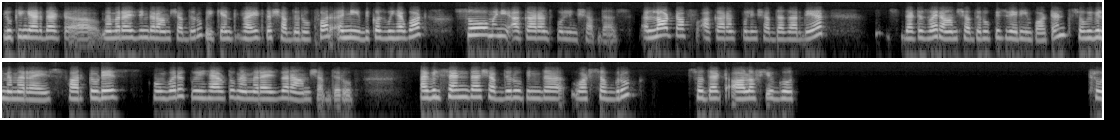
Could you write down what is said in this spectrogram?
Looking at that uh, memorizing the ram shabd we can write the shabd for any because we have got so many akarant pulling shabdas. A lot of akarant pulling shabdas are there that is why ram shabd is very important. So we will memorize. For today's homework we have to memorize the ram shabd i will send the shabd in the whatsapp group so that all of you go through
